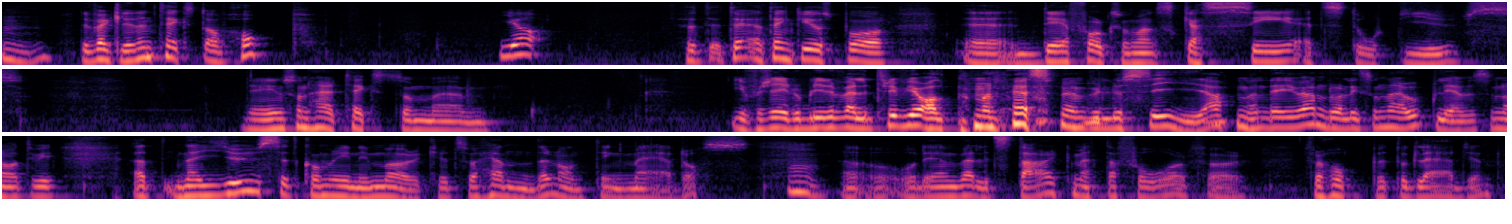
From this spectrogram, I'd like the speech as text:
Mm. Det är verkligen en text av hopp. Ja. Jag, jag tänker just på eh, det folk som man ska se ett stort ljus. Det är en sån här text som eh, i och för sig då blir det väldigt trivialt när man läser den vid Lucia, men det är ju ändå liksom den här upplevelsen av att, vi, att när ljuset kommer in i mörkret så händer någonting med oss. Mm. Och, det är en väldigt stark metafor för, för hoppet och glädjen.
